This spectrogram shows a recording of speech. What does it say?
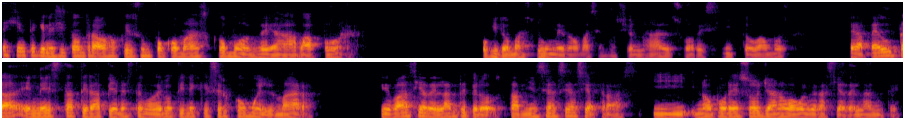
Hay gente que necesita un trabajo que es un poco más como de a vapor, poquito más húmedo, más emocional, suavecito, vamos. Terapeuta en esta terapia, en este modelo, tiene que ser como el mar, que va hacia adelante, pero también se hace hacia atrás y no por eso ya no va a volver hacia adelante.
